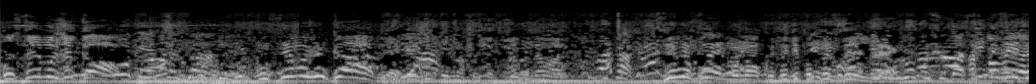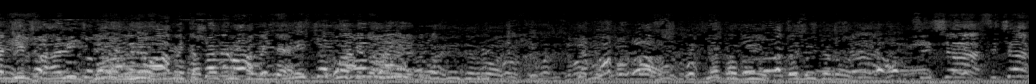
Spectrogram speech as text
Пусти мужика! Пусти мужика, блядь! Зніми форму, нахуй, тоді попиздим, блядь! А хто ви такі взагалі? Що ви робите? Що ви робите? Сейчас, сейчас,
